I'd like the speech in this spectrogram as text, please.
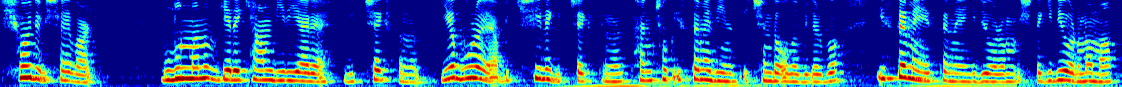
Şöyle bir şey var. Bulunmanız gereken bir yere gideceksiniz. Ya buraya bir kişiyle gideceksiniz. Hani çok istemediğiniz için de olabilir bu. İstemeye istemeye gidiyorum işte gidiyorum ama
